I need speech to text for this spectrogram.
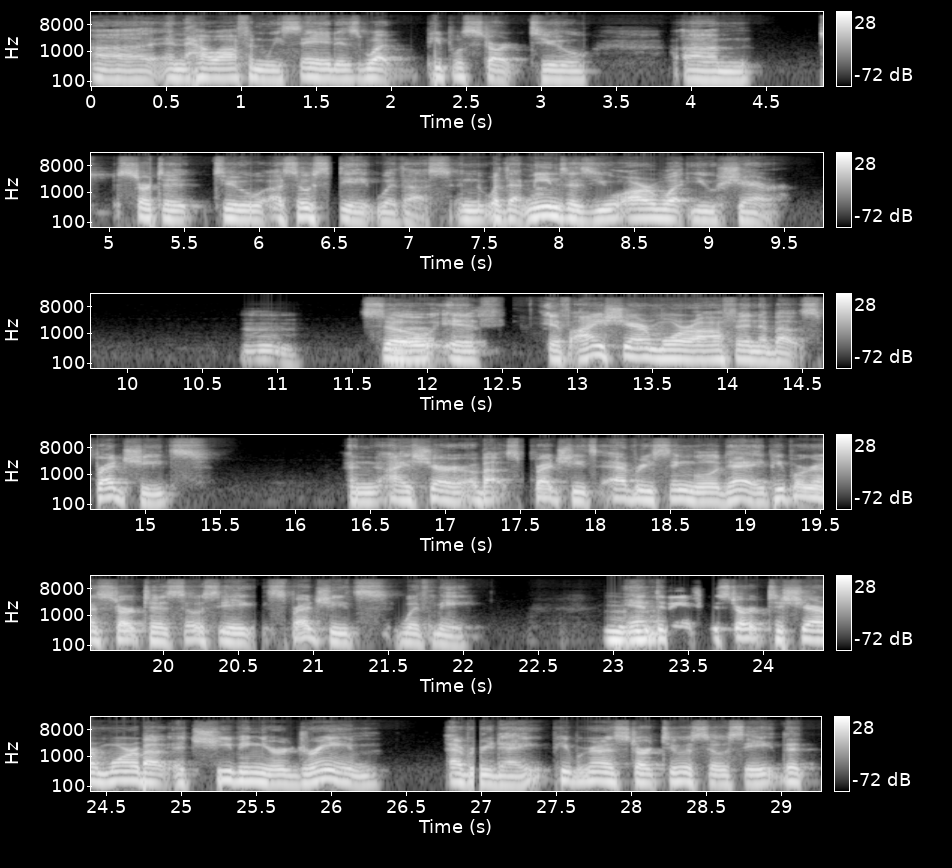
uh, and how often we say it is what people start to um, start to to associate with us and what that means is you are what you share mm. so yeah. if if i share more often about spreadsheets and i share about spreadsheets every single day people are going to start to associate spreadsheets with me mm-hmm. anthony if you start to share more about achieving your dream every day people are going to start to associate that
